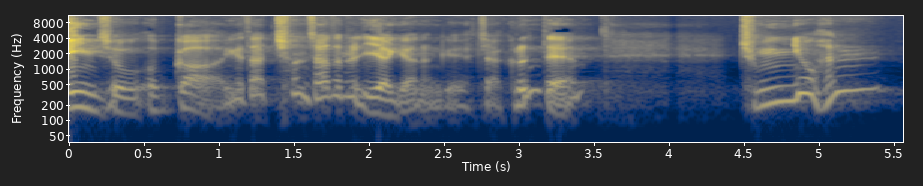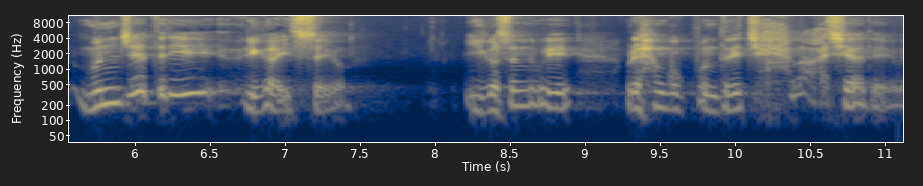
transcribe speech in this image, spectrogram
angel of God. 이게 다 천사들을 이야기하는 거예요. 자, 그런데 중요한 문제들이 우리가 있어요. 이것은 우리, 우리 한국 분들이 잘 아셔야 돼요.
